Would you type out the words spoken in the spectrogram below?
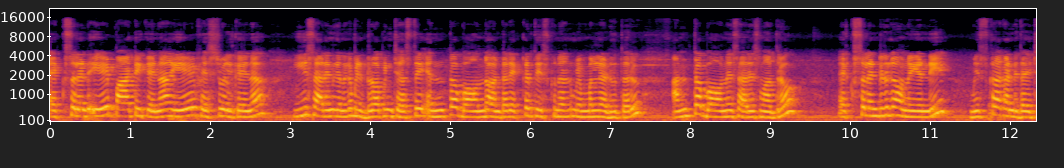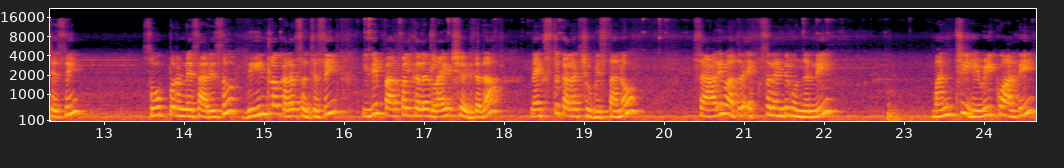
ఎక్సలెంట్. ఏ పార్టీకైనా ఏ ఫెస్టివల్కైనా ఈ శారీని కనుక మీరు డ్రాపింగ్ చేస్తే ఎంత బాగుందో అంటారు. ఎక్కడ తీసుకున్నారని మిమ్మల్ని అడుగుతారు. అంత బాగున్నాయి శారీస్ మాత్రం. ఎక్సలెంట్గా ఉన్నాయండి. మిస్ కాకండి దయచేసి. సూపర్ ఉన్నాయి శారీస్ దీంట్లో కలర్స్ వచ్చేసి ఇది పర్పుల్ కలర్ లైట్ షేడ్ కదా. నెక్స్ట్ కలర్ చూపిస్తాను. శారీ మాత్రం ఎక్సలెంట్గా ఉందండి. మంచి హెవీ క్వాలిటీ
